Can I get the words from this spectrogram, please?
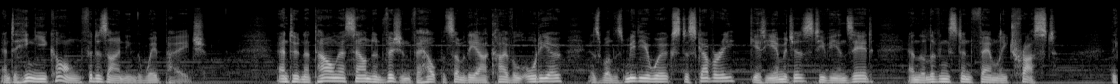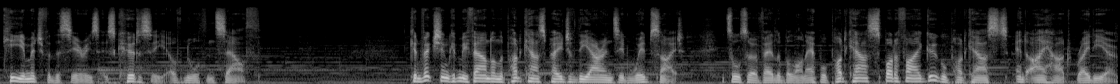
and to Hing Yi Kong for designing the web page and to Ngā Taonga Sound and Vision for help with some of the archival audio, as well as MediaWorks Discovery, Getty Images, TVNZ, and the Livingston Family Trust. The key image for the series is courtesy of North and South. Conviction can be found on the podcast page of the RNZ website. It's also available on Apple Podcasts, Spotify, Google Podcasts, and iHeartRadio.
